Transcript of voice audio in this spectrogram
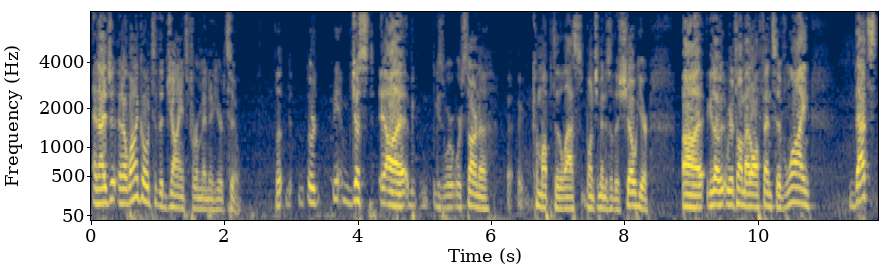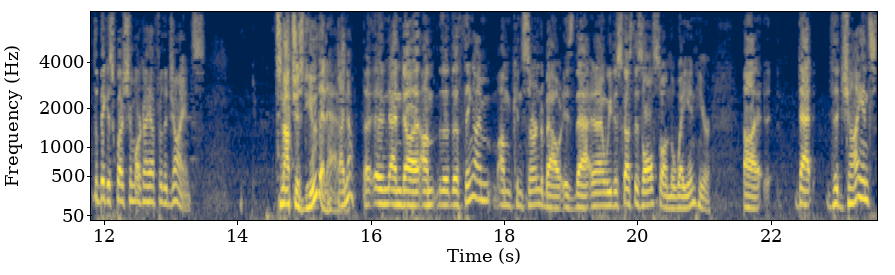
and I just, and I want to go to the Giants for a minute here too, But- or just uh, because we're we're starting to come up to the last bunch of minutes of the show here. Uh, because I we were talking about offensive line. That's the biggest question mark I have for the Giants. It's not just you that has. I know, Uh, and and uh, um, the the thing I'm I'm concerned about is that, and we discussed this also on the way in here, uh, that the Giants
